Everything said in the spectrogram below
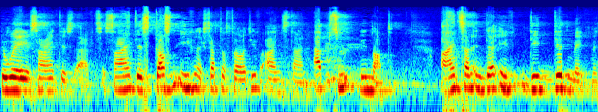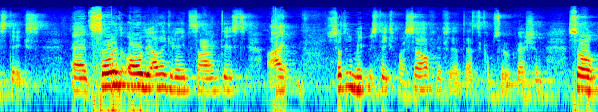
the way a scientist acts. A scientist doesn't even accept authority of Einstein. Absolutely not. Einstein indeed did make mistakes. And so did all the other great scientists. I, certainly made mistakes myself, if that, comes to a question. So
